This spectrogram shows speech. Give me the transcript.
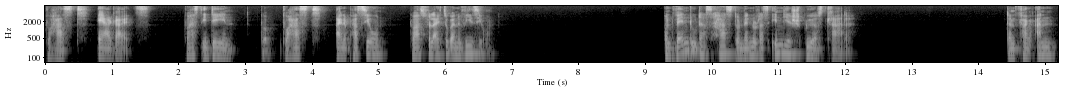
du hast Ehrgeiz, du hast Ideen, du, du hast eine Passion. Du hast vielleicht sogar eine Vision. Und wenn du das hast und wenn du das in dir spürst gerade, dann fang an,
